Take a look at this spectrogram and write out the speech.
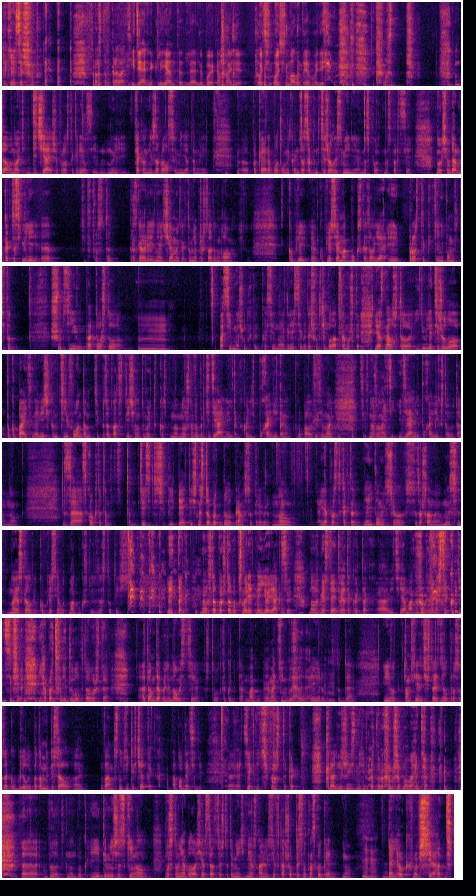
как я сижу просто в кровати. Идеальный клиент для любой компании. Очень, очень мало требований. Ну да, он очень дичайше просто грелся. Ну, как он не взорвался у меня там, и, э, пока я работал на какой-нибудь особенно тяжелой смене на, спорт, на спорте. Ну, в общем, да, мы как-то с Юлей э, просто разговаривали ни о чем, и как-то мне пришла, думаю, о, куплю, э, куплю себе MacBook, сказал я, и просто, как я не помню, типа шутил про то, что пассивная шутка, как пассивная агрессия в этой шутке была, потому что я знал, что Юля тяжело покупает всегда вещи, как телефон там типа за 20 тысяч, она думает, ну, нужно выбрать идеальный, или там какой-нибудь пуховик она покупала этой зимой, типа нужно найти идеальный пуховик, чтобы там, ну, за сколько-то там, там 10 тысяч рублей, 5 тысяч, ну, чтобы было прям супер. Я говорю, ну, я просто как-то, я не помню, с чего зашла моя мысль, но я сказал, куплю себе вот MacBook, что ли, за 100 тысяч. И так, ну, чтобы, чтобы посмотреть на ее реакцию. Но вместо этого я такой, так, а ведь я могу, наверное, купить себе. Я об этом не думал, потому что... А там, да, были новости, что вот какой М1 вышел, да, да. Air, вот этот, да. И вот потом следующее, что я сделал, просто загуглил, и потом написал а, вам с Никитой в чат, как обладатели э, техники, просто как крали жизни, у которых уже была это Э, был этот ноутбук. И ты мне сейчас скинул, вот что у меня была вообще ассоциация, что ты мне не установлю себе Photoshop, то есть вот насколько я, ну, угу. далек вообще от,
